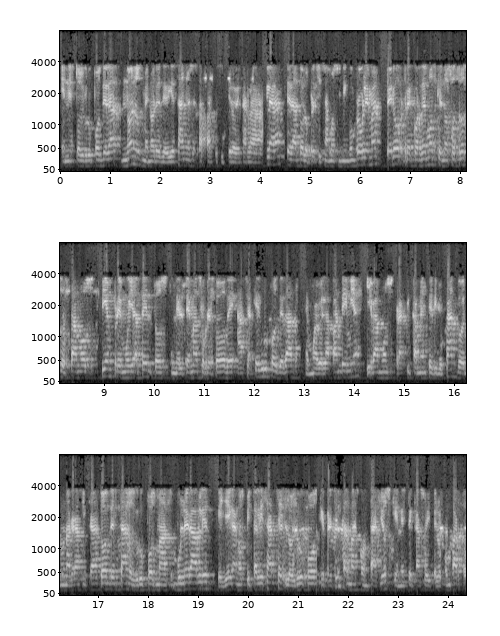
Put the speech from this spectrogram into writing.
en estos grupos de edad, no en los menores de 10 años, esta parte sí quiero dejarla clara, este dato lo precisamos sin ningún problema, pero recordemos que nosotros estamos siempre muy atentos en el tema sobre todo de hacia qué grupos de edad se mueve la pandemia y vamos prácticamente dibujando en una gráfica dónde están los grupos más vulnerables que llegan a hospitalizarse, los grupos que presentan más contagios, que en este caso ahí te lo comparto,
